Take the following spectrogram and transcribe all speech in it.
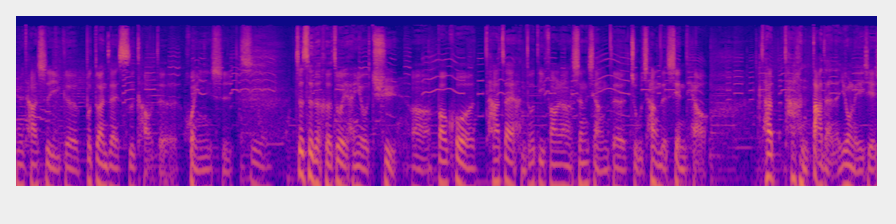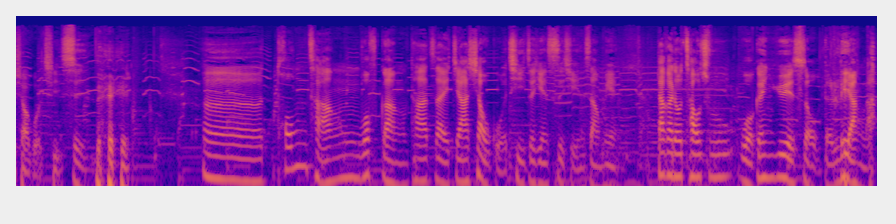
因为他是一个不断在思考的混音师，是。这次的合作也很有趣啊，包括他在很多地方让生祥的主唱的线条，他他很大胆的用了一些效果器，是 对。呃，通常 Wolfgang 他在加效果器这件事情上面，大概都超出我跟乐手的量了，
